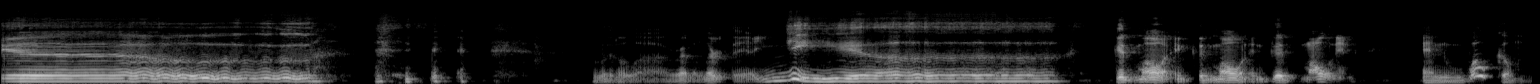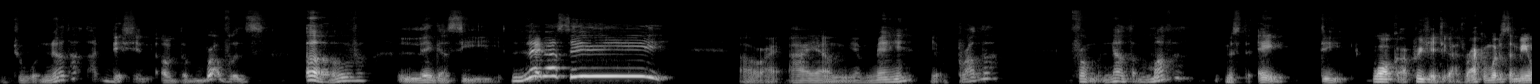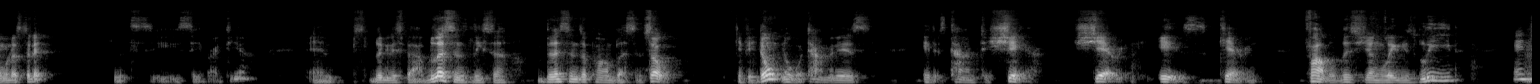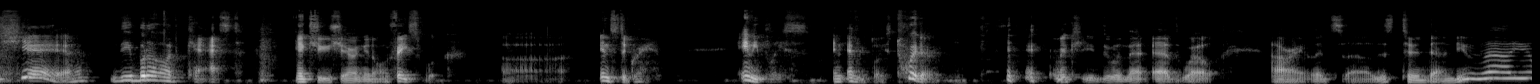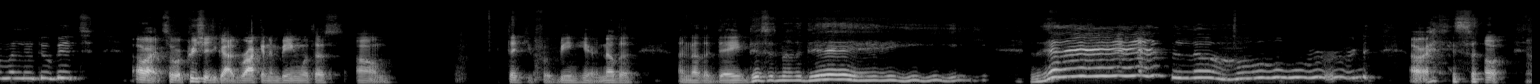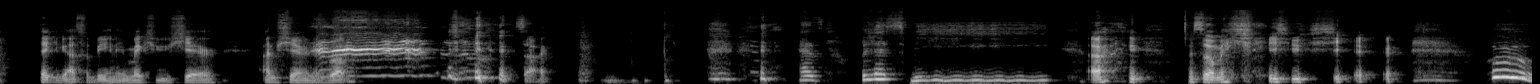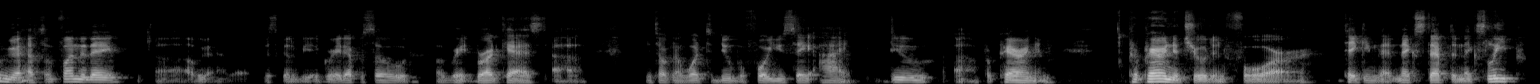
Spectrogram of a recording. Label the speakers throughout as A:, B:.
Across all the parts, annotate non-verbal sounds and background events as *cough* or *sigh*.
A: *laughs* Little uh, red alert there. Yeah. Good morning, good morning, good morning, and welcome to another edition of the Brothers of Legacy. Legacy. All right, I am your man, your brother from another mother, Mr. A. D. Walker. I appreciate you guys rocking with us and being with us today. Let's see, see right here. And look at this spell. Blessings, Lisa. Blessings upon blessings. So, if you don't know what time it is, it is time to share. Sharing is caring. Follow this young lady's lead and share the broadcast. Make sure you're sharing it on Facebook, uh, Instagram, any place, in every place, Twitter. *laughs* Make sure you're doing that as well. All right, let's uh let's turn down the volume a little bit. All right, so appreciate you guys rocking and being with us. Um, thank you for being here another another day. This is another day that the Lord. *laughs* All right, so thank you guys for being here. Make sure you share. I'm sharing as well. *laughs* *laughs* Sorry. Has blessed me. All right. So *laughs* make sure you share. Whew, we're gonna have some fun today. Uh, we're gonna have a, this is gonna be a great episode, a great broadcast. Uh, you're talking about what to do before you say I do, uh, preparing and preparing the children for taking that next step, the next leap.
